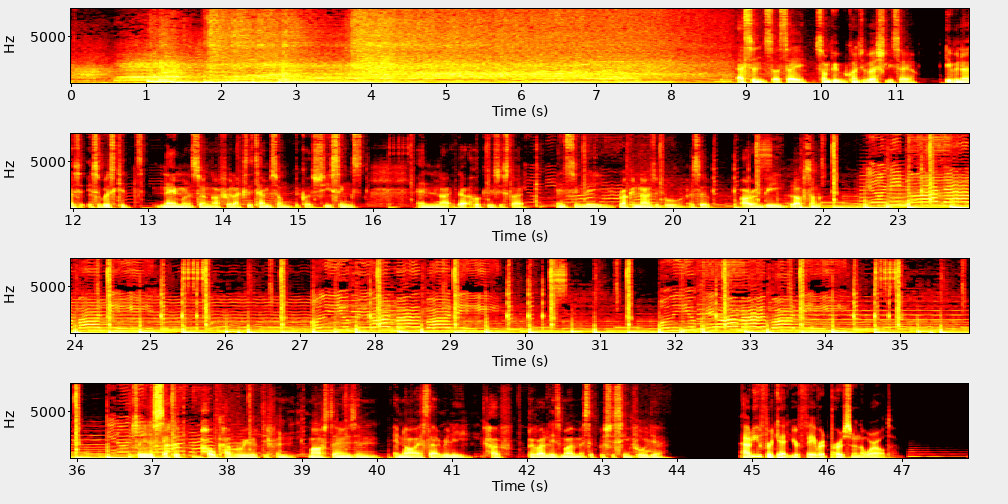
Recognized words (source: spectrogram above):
Essence, I say, some people controversially say, even though it's, it's a Wizkid name on a song, I feel like it's a Tems song because she sings. And like that hook is just like instantly recognizable as a R&B love song. So yeah, there's like a whole cavalry of different milestones and, and artists that really have provided these moments to push the scene forward, yeah. How do you forget your favorite person in the world?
